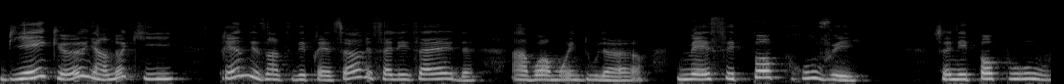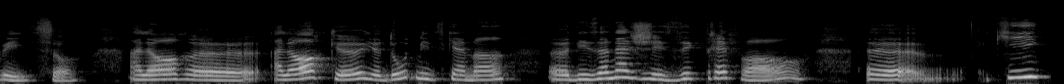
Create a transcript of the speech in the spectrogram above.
bien qu'il y en a qui prennent des antidépresseurs et ça les aide à avoir moins de douleur. Mais c'est pas prouvé. Ce n'est pas prouvé, ça. Alors, euh, alors qu'il y a d'autres médicaments, euh, des analgésiques très forts, euh, qui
